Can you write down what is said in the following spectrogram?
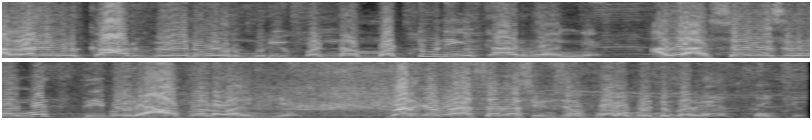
அதனால் உங்களுக்கு கார் வேணும் ஒரு முடிவு பண்ணால் மட்டும் நீங்கள் கார் வாங்குங்க. அது அர்சாகாசில் வாங்க தீபாவளி ஆஃபரோட வாங்கிங்க. மறக்காமல் அர்சாகாஸ் இன்ஸ்டா ஃபாலோ பண்ணிட்டு பாருங்க. தேங்க்யூ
